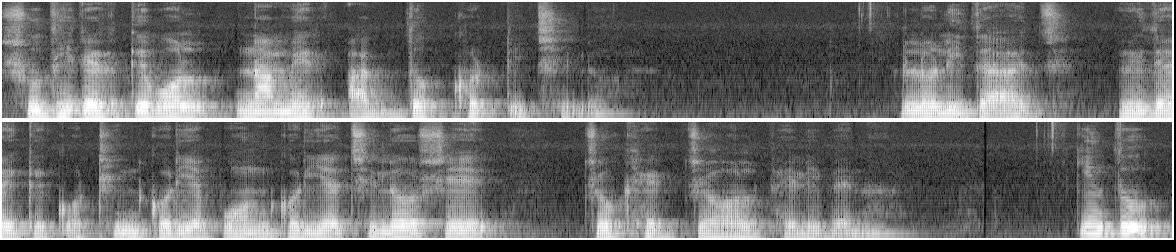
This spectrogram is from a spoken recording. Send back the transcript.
সুধীরের কেবল নামের আদ্যক্ষরটি ছিল। ললিতা আজ হৃদয়কে কঠিন করিয়া পণ করিয়াছিল, সে চোখের জল ফেলিবে না। কিন্তু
